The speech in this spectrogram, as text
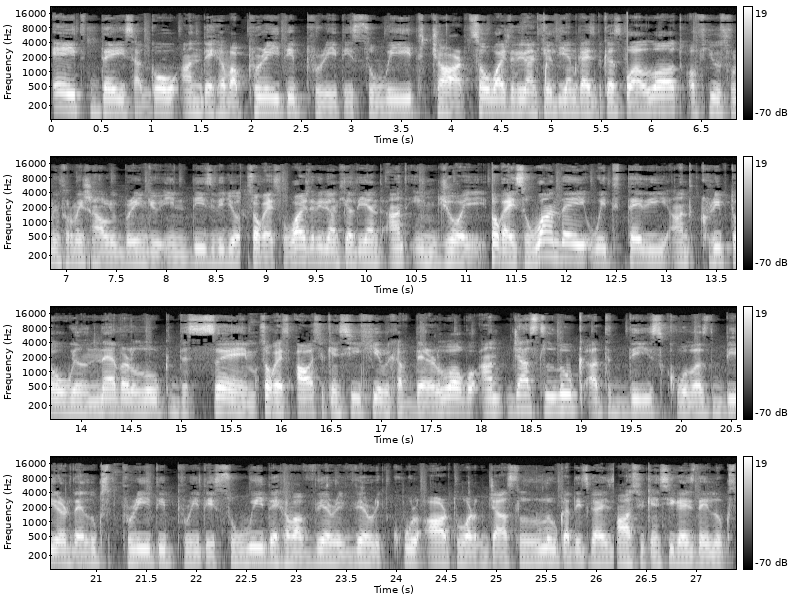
8 days ago and they have a pretty pretty sweet chart. So watch the video until the end guys because a lot of useful information I will bring you in this video. So guys, watch the video video until the end and enjoy it. So guys, one day with Teddy and crypto will never look the same. So guys, as you can see here we have their logo and just look at this coolest beard. They looks pretty pretty sweet. They have a very very cool artwork. Just look at these guys. As you can see guys, they looks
